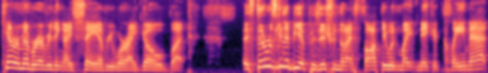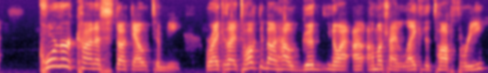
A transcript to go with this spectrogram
Can't remember everything I say everywhere I go, but if there was going to be a position that I thought they would might make a claim at, corner kind of stuck out to me, right? Because I talked about how good, you know, I, I, how much I like the top three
